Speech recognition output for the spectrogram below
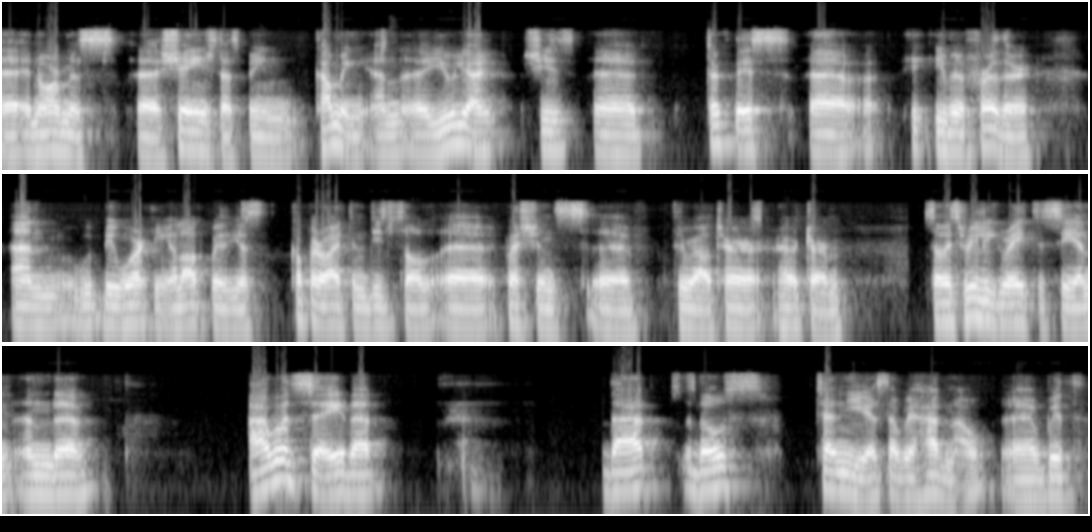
uh, enormous uh, change that's been coming. And uh, Julia, she's took this even further, and we've been working a lot with just copyright and digital questions throughout her her term. So it's really great to see, and and I would say that that those 10 years that we had now uh, with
